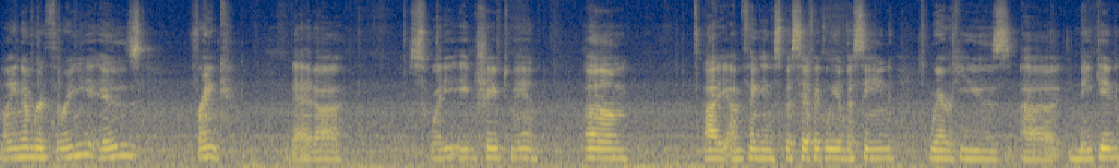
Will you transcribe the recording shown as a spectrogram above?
my number three is Frank, that uh, sweaty egg-shaped man. Um, I I'm thinking specifically of the scene where he's uh, naked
